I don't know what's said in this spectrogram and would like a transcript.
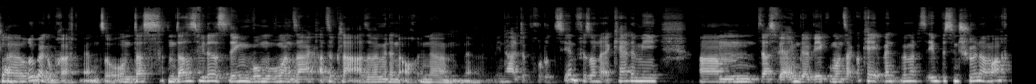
äh, rübergebracht werden. So. Und das, und das ist wieder das Ding, wo, wo man sagt, also klar, also wenn wir dann auch in eine, eine Inhalte produzieren für so eine Academy, ähm, das wäre eben der Weg, wo man sagt, okay, wenn, wenn man das eben ein bisschen schöner macht,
